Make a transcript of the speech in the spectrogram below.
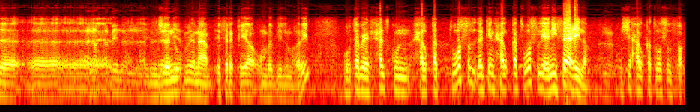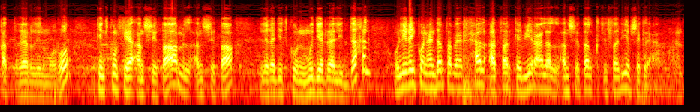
آه بين الجنوب نعم إفريقيا وما بين المغرب. وبطبيعه الحال تكون حلقة وصل لكن حلقة وصل يعني فاعلة. نعم. ماشي حلقة وصل فقط غير للمرور ممكن تكون فيها أنشطة من الأنشطة اللي غادي تكون مدره للدخل واللي غيكون عندها بطبيعة الحال آثار كبيرة على الأنشطة الاقتصادية بشكل عام.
